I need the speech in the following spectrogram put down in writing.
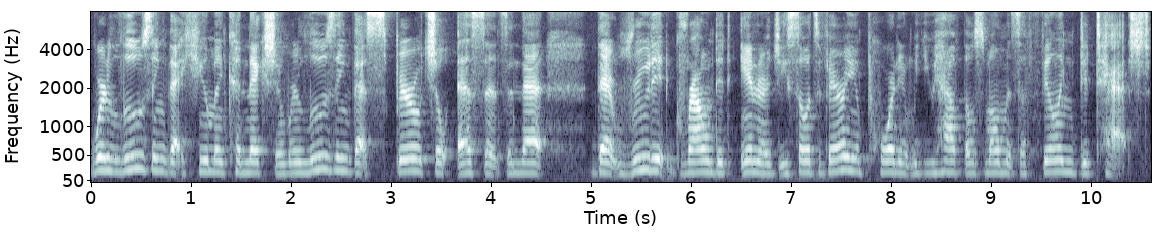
we're losing that human connection. We're losing that spiritual essence and that that rooted, grounded energy. So it's very important when you have those moments of feeling detached,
